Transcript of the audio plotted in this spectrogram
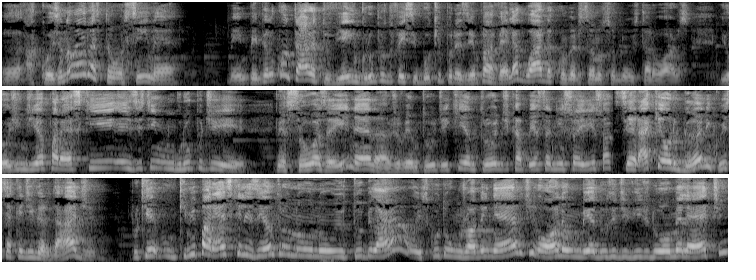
eh, a coisa não era tão assim, né? Bem, bem, pelo contrário, tu via em grupos do Facebook, por exemplo, a velha guarda conversando sobre o Star Wars. E hoje em dia parece que existe um grupo de pessoas aí, né, da juventude, que entrou de cabeça nisso aí. Só que será que é orgânico isso? Será que é de verdade? Porque o que me parece é que eles entram no, no YouTube lá, escutam um jovem nerd, olham meia dúzia de vídeo do Omelete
